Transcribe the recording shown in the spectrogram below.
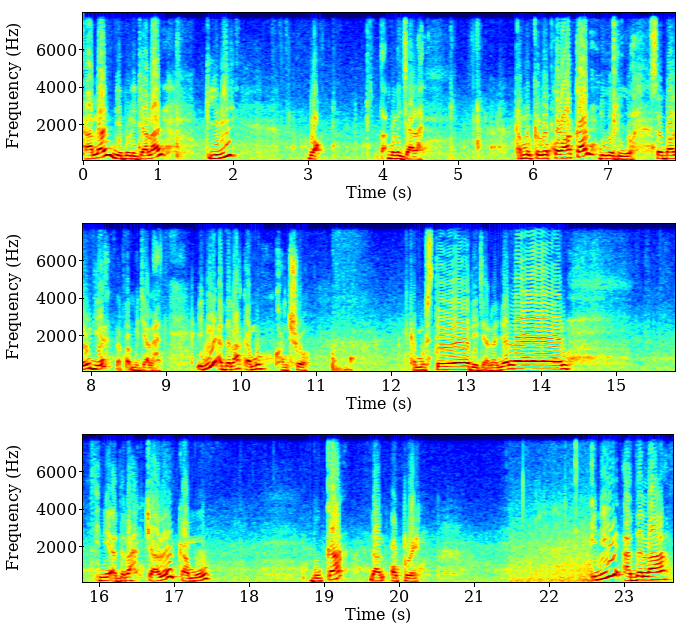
Kanan dia boleh jalan. Kiri block. Tak boleh jalan. Kamu keluar keluarkan dua-dua so baru dia dapat berjalan. Ini adalah kamu control kamu stay dia jalan-jalan. Ini adalah cara kamu buka dan operate. Ini adalah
